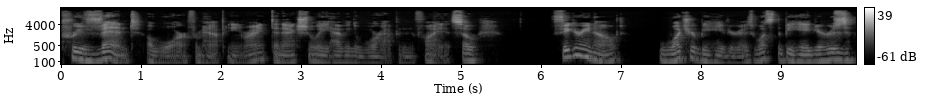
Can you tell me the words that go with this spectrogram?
prevent a war from happening, right, than actually having the war happen and fight it. So, figuring out what your behavior is, what's the behaviors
